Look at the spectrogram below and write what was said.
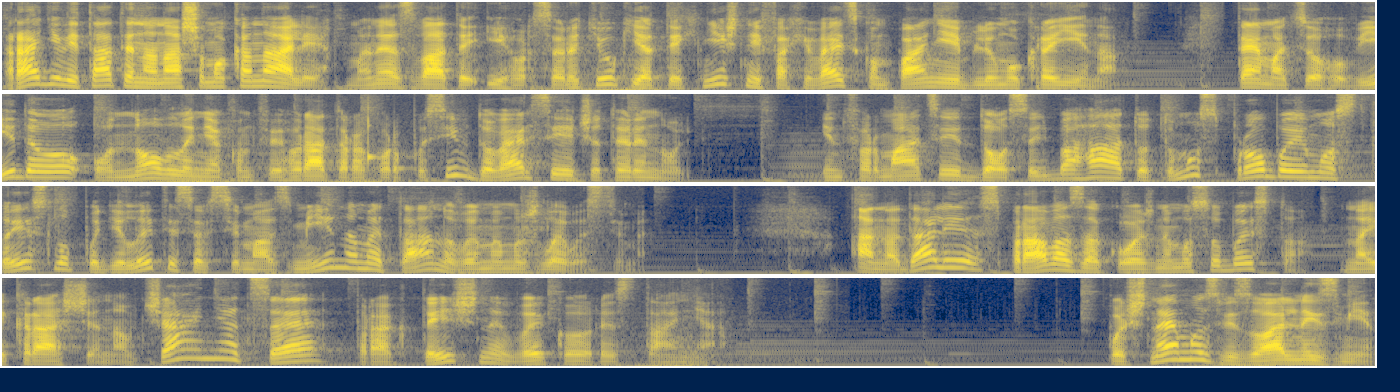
Раді вітати на нашому каналі. Мене звати Ігор Сиротюк, я технічний фахівець компанії Bloom Україна. Тема цього відео оновлення конфігуратора корпусів до версії 4.0. Інформації досить багато, тому спробуємо стисло поділитися всіма змінами та новими можливостями. А надалі справа за кожним особисто. Найкраще навчання це практичне використання. Почнемо з візуальних змін.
